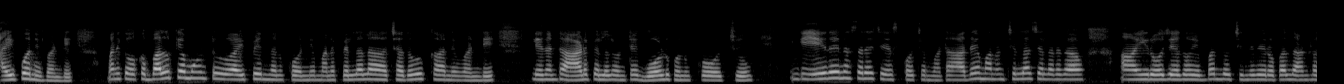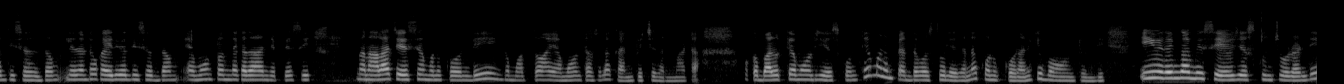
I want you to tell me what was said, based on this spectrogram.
అయిపోనివ్వండి. మనకి ఒక బల్క్ అమౌంట్ అయిపోయిందనుకోండి, మన పిల్లల చదువు కానివ్వండి, లేదంటే ఆడపిల్లలు ఉంటే గోల్డ్ కొనుక్కోవచ్చు. ఇంక ఏదైనా సరే చేసుకోవచ్చు అనమాట అదే మనం చిల్లర చిల్లరగా ఈరోజు ఏదో ఇబ్బందొచ్చింది రూ. 1000 దాంట్లో తీసేద్దాం. లేదంటే ఒక ఐదు వేలు తీసేద్దాం. అమౌంట్ ఉంది కదా! అని చెప్పేసి మనం అలా చేసామనుకోండి, ఇంక మొత్తం ఆ అమౌంట్ అసలు కనిపించదు అనమాట ఒక బల్క్ అమౌంట్ చేసుకుంటే మనం పెద్ద వస్తువులు ఏదైనా కొనుక్కోవడానికి బాగుంటుంది ఈ విధంగా మీరు సేవ్ చేసుకొని చూడండి.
